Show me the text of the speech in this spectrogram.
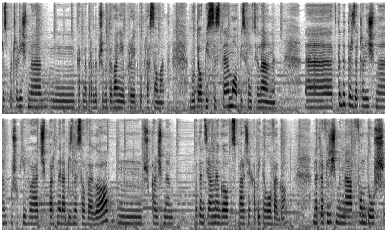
rozpoczęliśmy mm, tak naprawdę przygotowanie projektu Klasomat. Był to opis systemu, opis funkcjonalny. E, Wtedy też zaczęliśmy poszukiwać partnera biznesowego, mm, szukaliśmy potencjalnego wsparcia kapitałowego. Natrafiliśmy na fundusz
